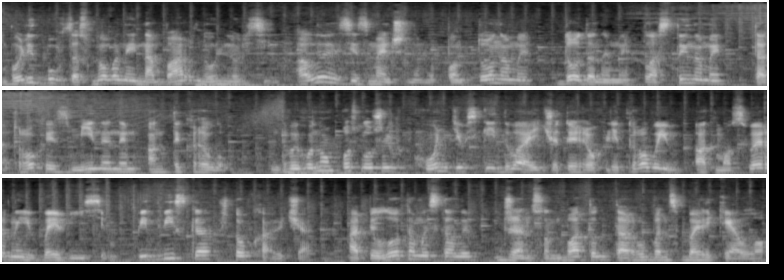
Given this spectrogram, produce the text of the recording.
Болід був заснований на бар 007, але зі зменшеними понтонами, доданими пластинами та трохи зміненим антикрилом. Двигуном послужив Хонтівський 2,4 літровий атмосферний V8, підвізка штовхаюча, а пілотами стали Дженсон Баттон та Рубенс Барікелло.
